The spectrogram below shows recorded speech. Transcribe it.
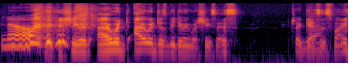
No. she would. I would. I would just be doing what she says, which I guess Yeah. is fine.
